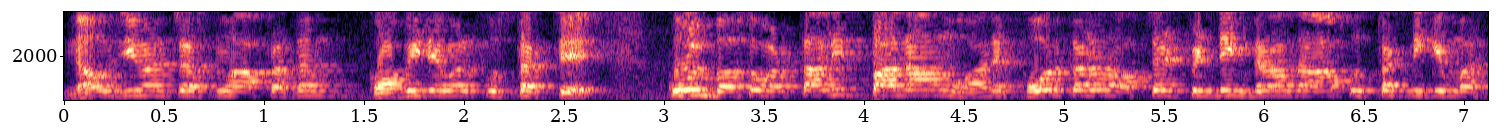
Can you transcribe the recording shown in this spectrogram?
નવજીવન ટ્રસ્ટનું આ પ્રથમ કોફી ટેબલ પુસ્તક છે. કુલ બસો અડતાલીસ પાનાનું અને ફોર કલર ઓફસેટ પ્રિન્ટિંગ ધરાવતા આ પુસ્તકની કિંમત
